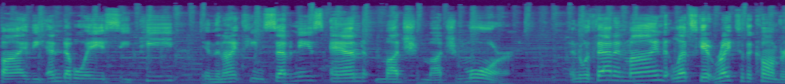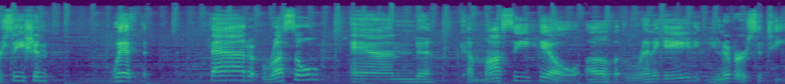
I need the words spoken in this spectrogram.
by the NAACP in the 1970s, and much, much more. And with that in mind, let's get right to the conversation with Thad Russell and Kamasi Hill of Renegade University.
